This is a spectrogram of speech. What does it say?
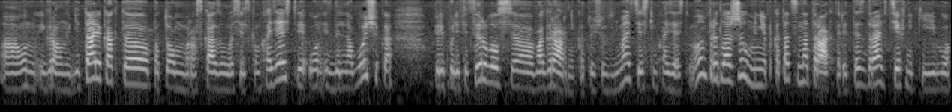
А, он играл на гитаре как-то, потом рассказывал о сельском хозяйстве. Он из дальнобойщика переквалифицировался в аграрника, то есть он занимается сельским хозяйством. Он предложил мне покататься на тракторе, тест-драйв техники его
